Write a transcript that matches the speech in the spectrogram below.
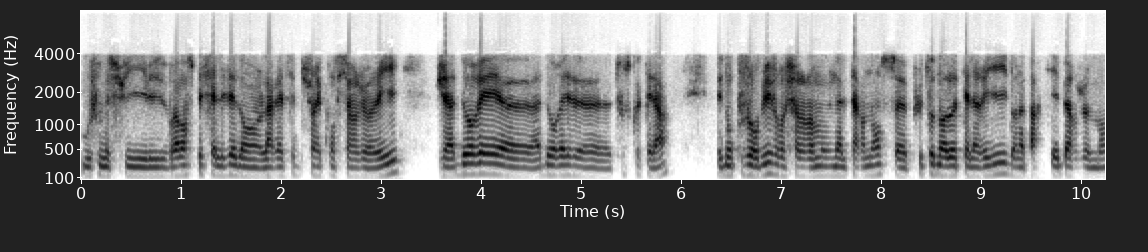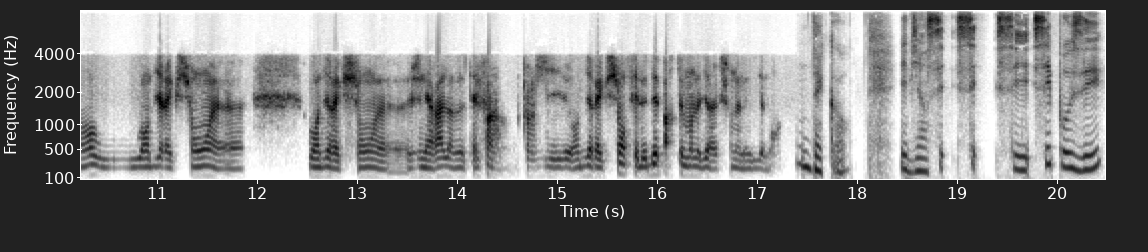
où je me suis vraiment spécialisé dans la réception et conciergerie. J'ai adoré, euh, adoré euh, tout ce côté-là. Et donc aujourd'hui, je recherche vraiment une alternance euh, plutôt dans l'hôtellerie, dans la partie hébergement ou, en direction, euh, ou en direction euh, générale d'un hôtel. Enfin, quand je dis en direction, c'est le département de la direction, bien évidemment. D'accord. Eh bien, c'est- posé.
